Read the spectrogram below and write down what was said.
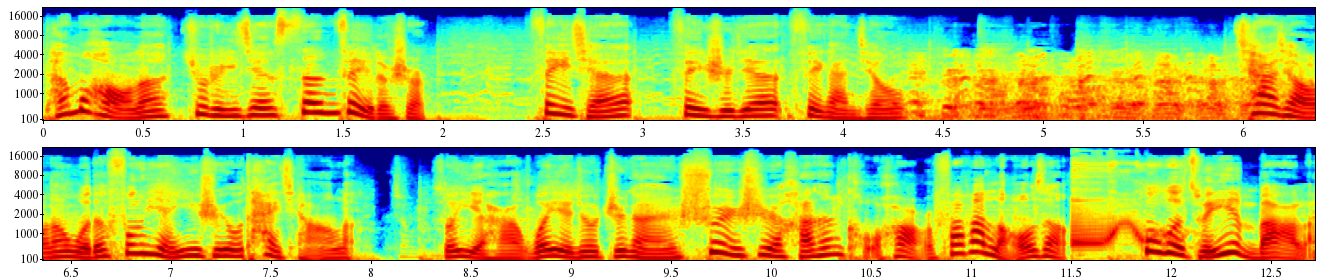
谈不好呢，就是一件三费的事儿，费钱、费时间、费感情。恰巧呢，我的风险意识又太强了，所以哈，我也就只敢顺势喊喊口号，发发牢骚，过过嘴瘾罢了。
